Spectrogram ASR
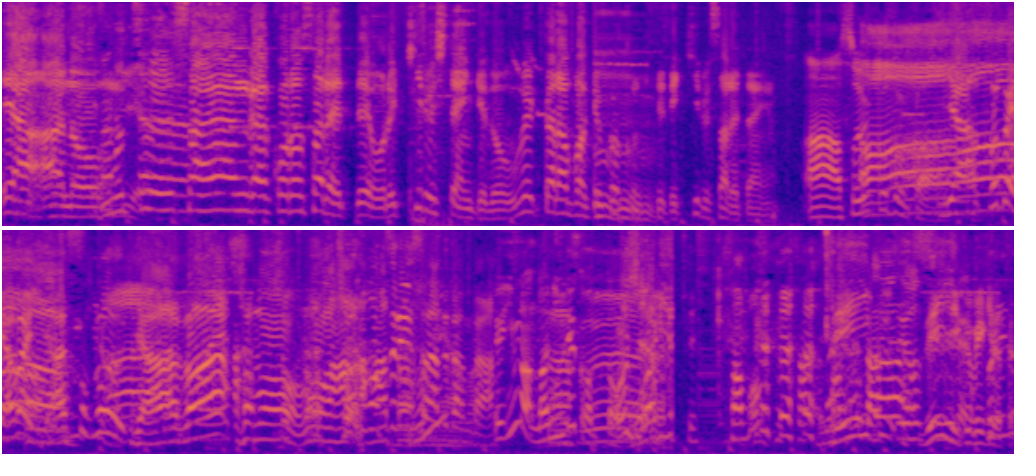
いや、あの、ムツさんが殺されて、俺キルしたんやけど、上からバケコ君来ててキルされたんや。ああそういうことか。いや、あそこやばいね。あそこ、やば。もう、もう、そのもつレースになってたんだ。え。今何で勝った終わりサボ？全員、全員行くべきだった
